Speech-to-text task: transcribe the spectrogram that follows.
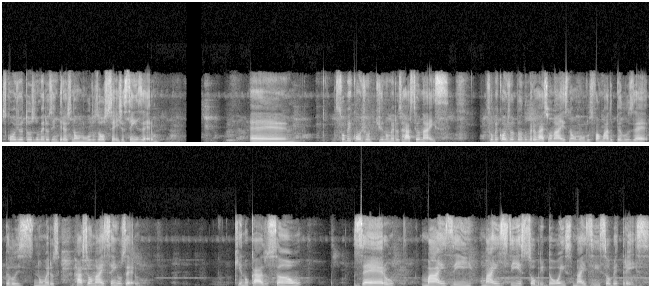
Os conjuntos dos números inteiros não nulos, ou seja, sem zero. É... Subconjunto de números racionais. Subconjunto dos números racionais não nulos formado pelos, é, pelos números racionais sem o zero. Que no caso são 0, mais i mais i sobre 2 mais i sobre 3.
